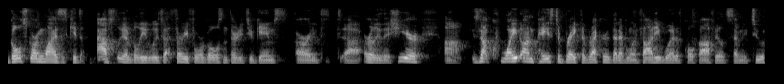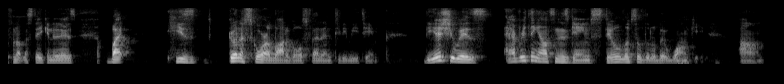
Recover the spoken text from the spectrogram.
goal scoring wise, this kid's absolutely unbelievable. He's got 34 goals in 32 games already uh, early this year. Um, he's not quite on pace to break the record that everyone thought he would of Cole Caufield, 72, if I'm not mistaken, it is. But he's going to score a lot of goals for that NTDP team. The issue is everything else in his game still looks a little bit wonky. Um,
